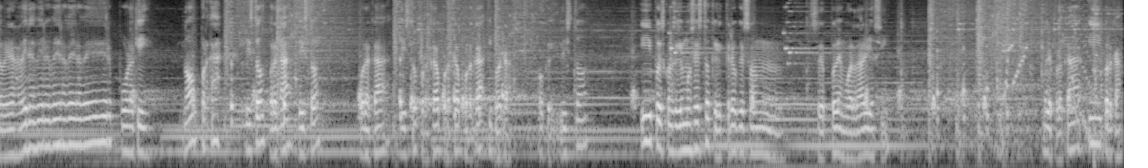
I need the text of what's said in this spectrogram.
a ver, a ver, a ver, a ver, a ver, a ver. Por aquí. No, por acá. ¿Listo? Por acá. ¿Listo? Por acá, listo, por acá, por acá, por acá y por acá. Ok, listo. Y pues conseguimos esto que creo que son... Se pueden guardar y así. Vale, por acá y por acá.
